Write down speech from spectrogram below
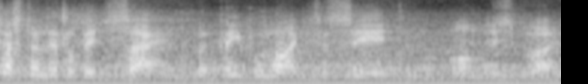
just a little bit sad, but people like to see it on display.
